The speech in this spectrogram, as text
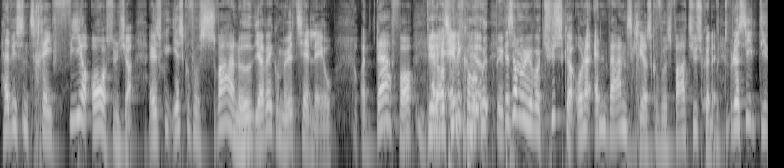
havde vi sådan 3-4 år, synes jeg, at jeg skulle, jeg skulle forsvare noget, jeg var ikke med til at lave. Og derfor, Det er at også helt kommer ud, forkert. det er som om jeg var tysker under 2. verdenskrig, og skulle forsvare tyskerne. Vil jeg sige, de,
